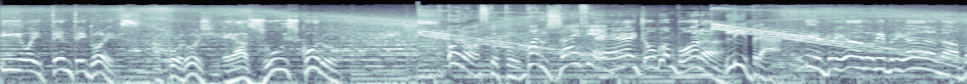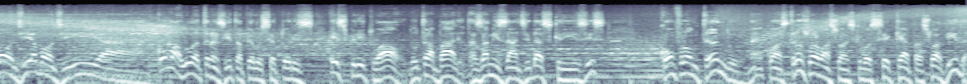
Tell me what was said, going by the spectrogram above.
e 82. A cor hoje é azul escuro. Horóscopo Guarujá FM. É, então vambora. Libra. Libriano, Libriana, bom dia, bom dia. Como a lua transita pelos setores espiritual, do trabalho, das amizades e das crises, confrontando, né, com as transformações que você quer para sua vida,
